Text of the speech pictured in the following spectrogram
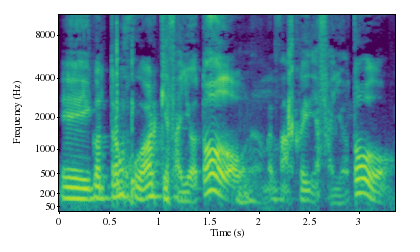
eh, y contra un jugador que falló todo, ¿verdad? Que hoy día falló todo,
